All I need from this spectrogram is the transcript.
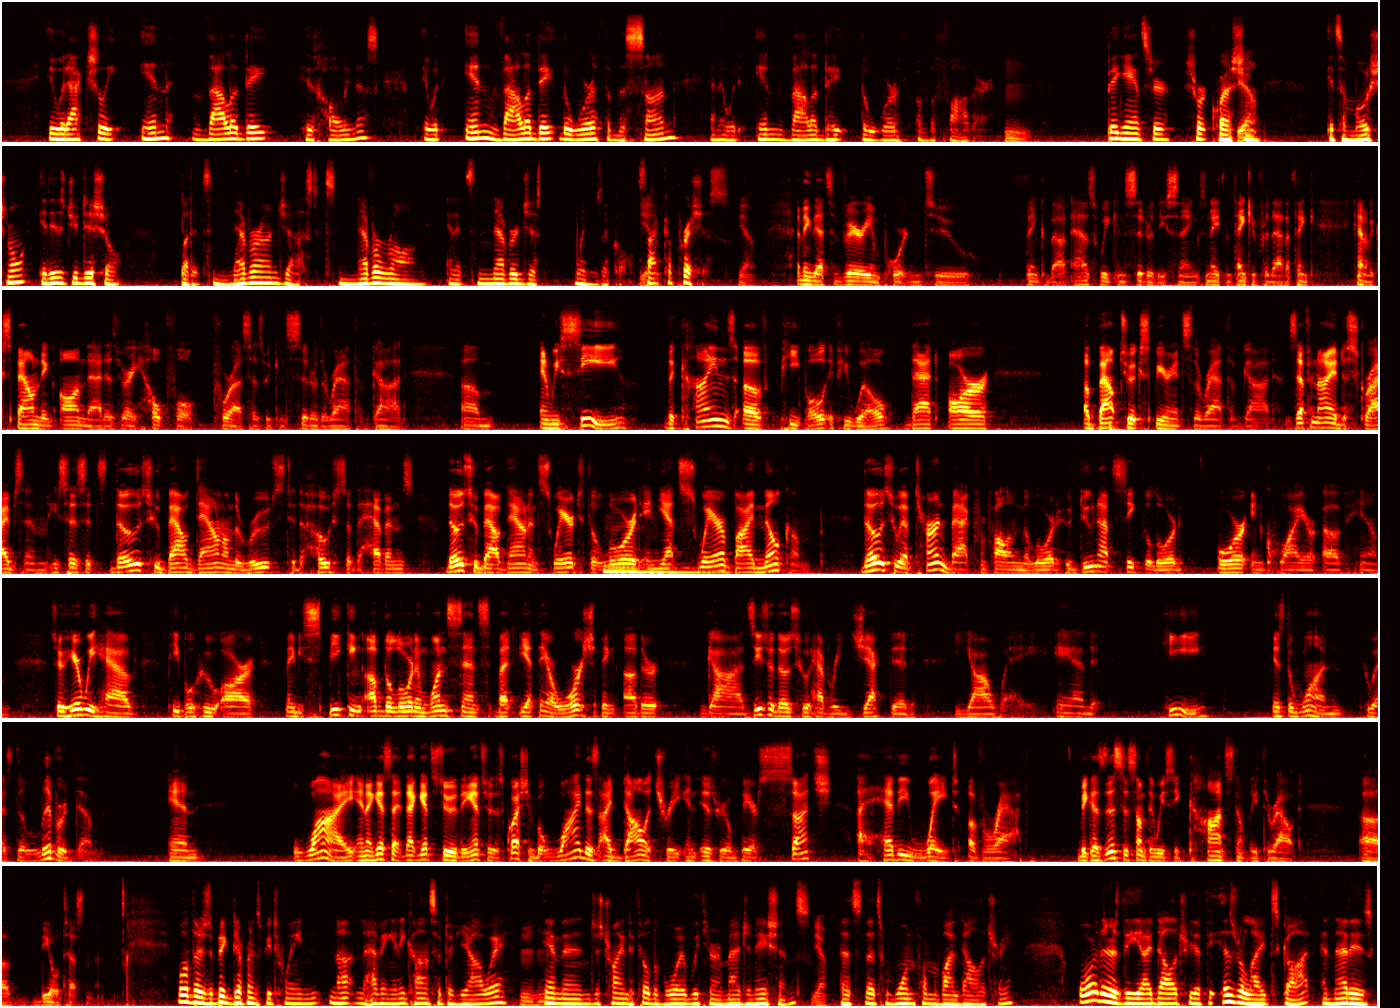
it would actually invalidate his holiness. It would invalidate the worth of the Son and it would invalidate the worth of the Father. Hmm. Big answer, short question. Yeah. It's emotional, it is judicial, but it's never unjust, it's never wrong, and it's never just whimsical. It's Yeah. not capricious. Yeah. I think that's very important to think about as we consider these things. Nathan, thank you for that. I think kind of expounding on that is very helpful for us as we consider the wrath of God. Um, and we see the kinds of people, if you will, that are about to experience the wrath of God. Zephaniah describes them. He says it's those who bow down on the roofs to the hosts of the heavens, those who bow down and swear to the Lord and yet swear by Milcom, those who have turned back from following the Lord, who do not seek the Lord or inquire of him. So here we have people who are maybe speaking of the Lord in one sense, but yet they are worshiping other gods. These are those who have rejected Yahweh. And he is the one who has delivered them. And why, and I guess that, that gets to the answer to this question, but why does idolatry in Israel bear such a heavy weight of wrath? Because this is something we see constantly throughout uh, the Old Testament. Well, there's a big difference between not having any concept of Yahweh mm-hmm. and then just trying to fill the void with your imaginations. Yeah. That's that's one form of idolatry. Or there's the idolatry that the Israelites got, and that is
